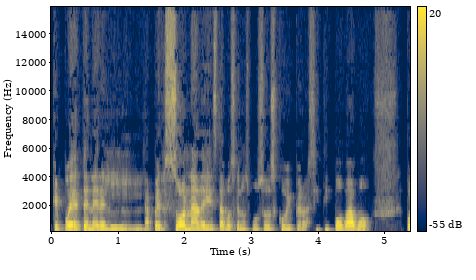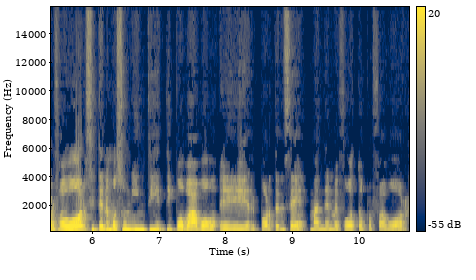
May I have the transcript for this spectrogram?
que puede tener la persona de esta voz que nos puso Scooby, pero así tipo babo. Por favor, si tenemos un Inti tipo babo, eh, repórtense, mándenme foto, por favor,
